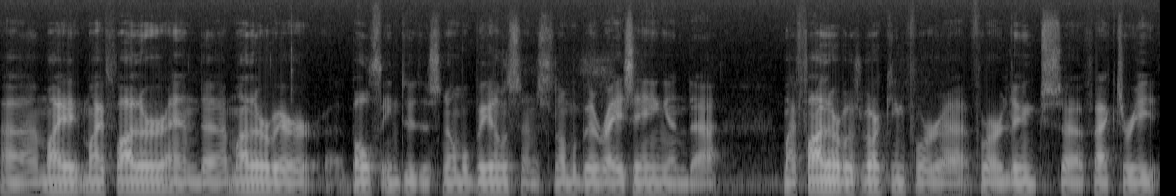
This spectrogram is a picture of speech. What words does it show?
Uh, my my father and uh, mother were both into the snowmobiles and snowmobile racing, and uh, my father was working for uh, for Lynx uh, factory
